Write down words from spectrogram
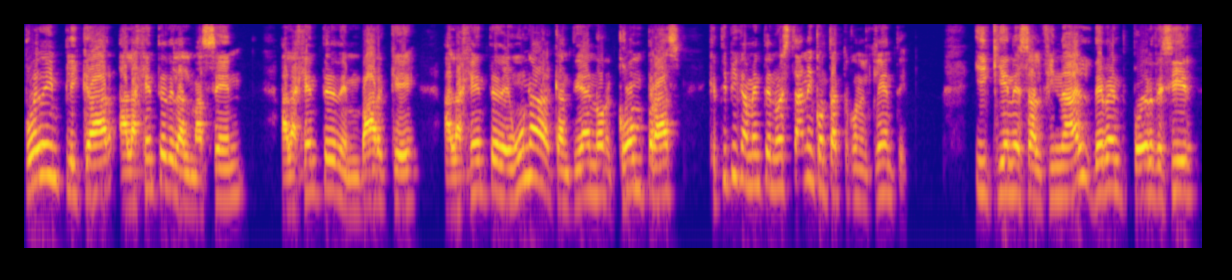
puede implicar a la gente del almacén, a la gente de embarque, a la gente de una cantidad de compras que típicamente no están en contacto con el cliente y quienes al final deben poder decir,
